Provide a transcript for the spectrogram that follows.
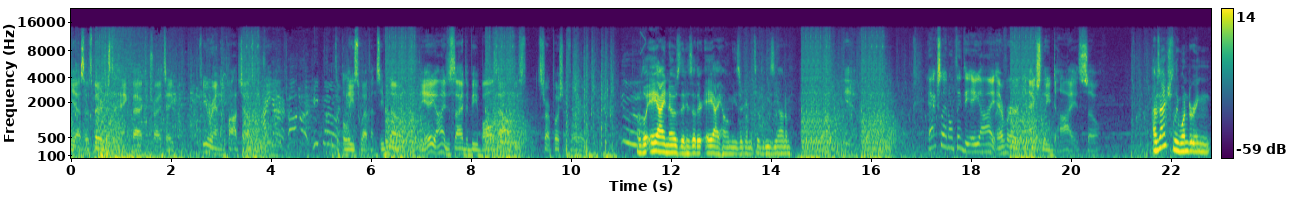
Yeah, so it's better just to hang back and try to take a few random pot shots with the, got cover! Keep going! the police weapons, even though the AI decided to be balls out and just start pushing forward. Although AI knows that his other AI homies are going to take it easy on him. Yeah. Actually, I don't think the AI ever can actually die, so... I was actually wondering,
